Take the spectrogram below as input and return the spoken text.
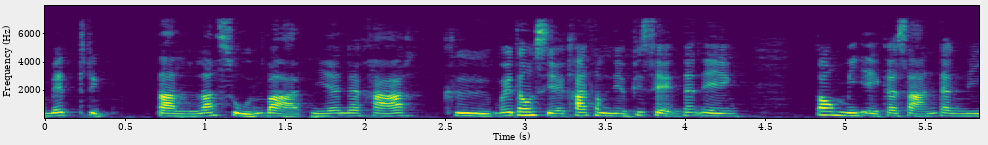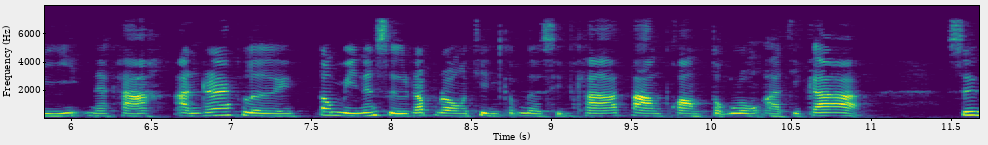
เมตริกตันละ 0 บาทนี้นะคะ คือไม่ต้องเสียค่าธรรมเนียมพิเศษนั่นเอง ต้องมีเอกสารดังนี้นะคะ อันแรกเลยต้องมีหนังสือรับรองถิ่นกำเนิดสินค้าตามความตกลงอาร์ติก้า ซึ่ง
